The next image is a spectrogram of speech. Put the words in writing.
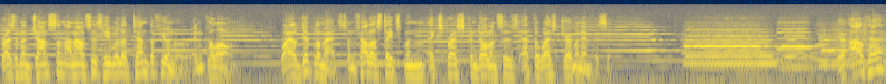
President Johnson announces he will attend the funeral in Cologne, while diplomats and fellow statesmen express condolences at the West German embassy. Der Alte,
